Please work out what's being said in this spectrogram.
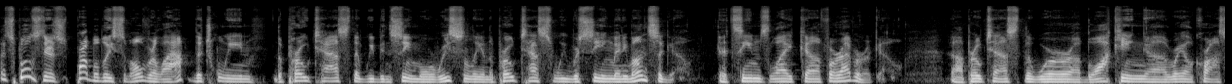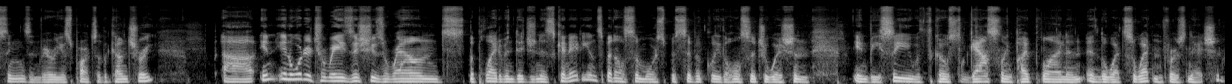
I suppose there's probably some overlap between the protests that we've been seeing more recently and the protests we were seeing many months ago. It seems like uh, forever ago. Uh, protests that were uh, blocking uh, rail crossings in various parts of the country uh, in, in order to raise issues around the plight of Indigenous Canadians, but also more specifically the whole situation in BC with the Coastal GasLink pipeline and, and the Wet'suwet'en First Nation.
